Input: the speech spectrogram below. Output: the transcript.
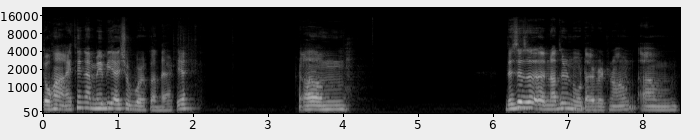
तो हाँ I think I maybe I should work on that yeah um this is a, another note I've written down. Um,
